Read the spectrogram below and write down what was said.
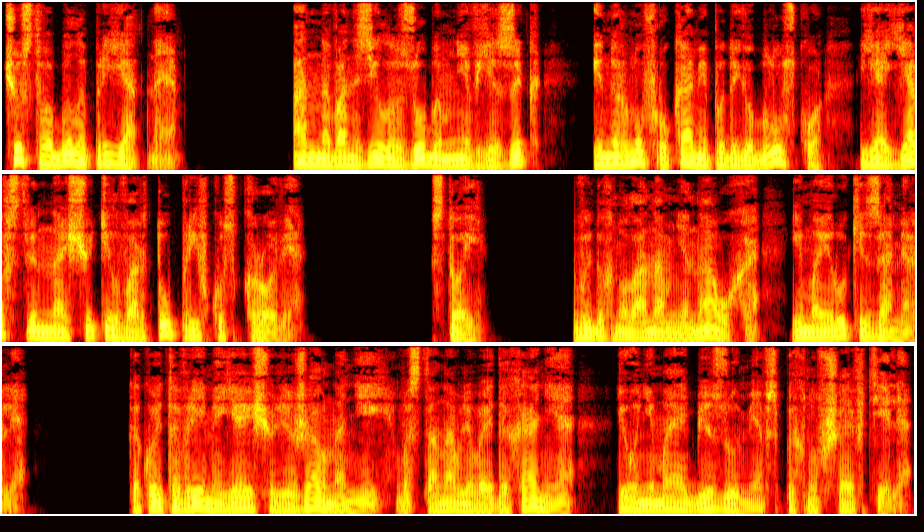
Чувство было приятное. Анна вонзила зубы мне в язык, и, нырнув руками под ее блузку, я явственно ощутил во рту привкус крови. «Стой!» — выдохнула она мне на ухо, и мои руки замерли. Какое-то время я еще лежал на ней, восстанавливая дыхание и унимая безумие, вспыхнувшее в теле.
